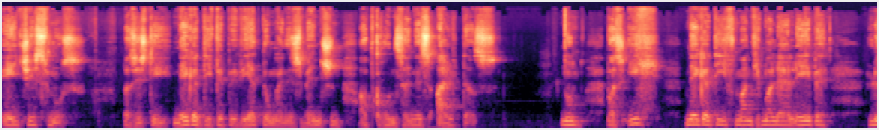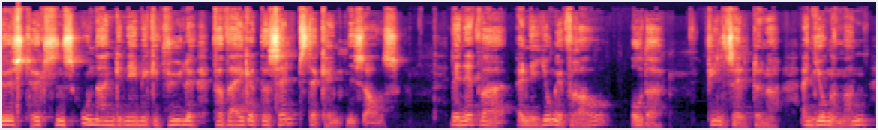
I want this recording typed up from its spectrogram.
Ageismus. Das ist die negative Bewertung eines Menschen aufgrund seines Alters. Nun, was ich negativ manchmal erlebe, löst höchstens unangenehme Gefühle verweigerter Selbsterkenntnis aus. Wenn etwa eine junge Frau oder viel seltener ein junger Mann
